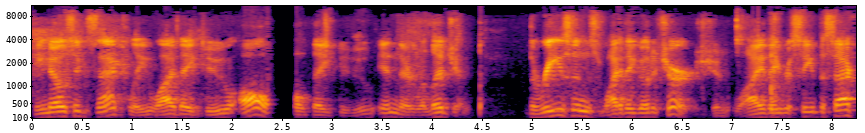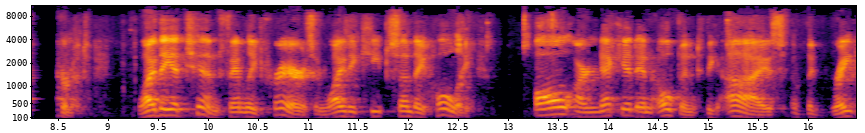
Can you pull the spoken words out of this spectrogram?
He knows exactly why they do all they do in their religion, the reasons why they go to church and why they receive the sacrament, why they attend family prayers, and why they keep Sunday holy. All are naked and open to the eyes of the great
